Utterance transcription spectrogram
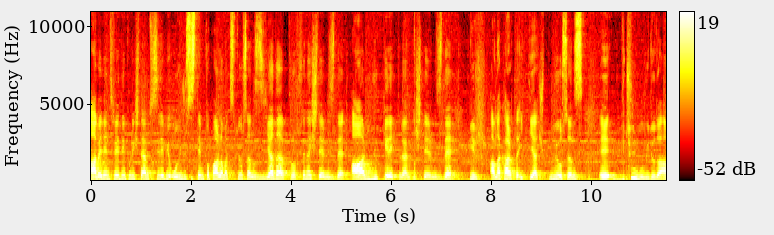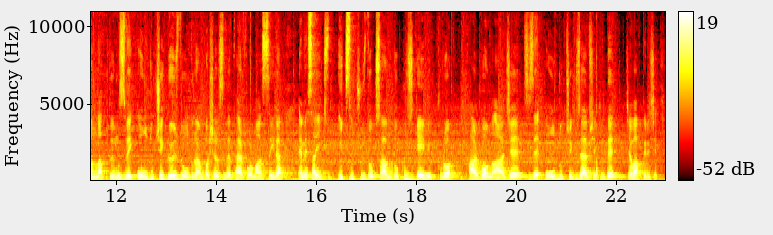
AMD'nin 3D Pro işlemcisiyle bir oyuncu sistemi toparlamak istiyorsanız ya da profesyonel işlerinizde ağır yük gerektiren işlerinizde bir anakarta ihtiyaç duyuyorsanız e, bütün bu videoda anlattığımız ve oldukça göz dolduran başarısı ve performansıyla MSI X399 Gaming Pro Carbon AC size oldukça güzel bir şekilde cevap verecek.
